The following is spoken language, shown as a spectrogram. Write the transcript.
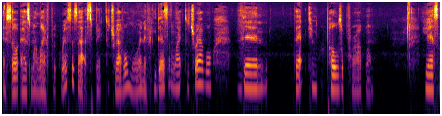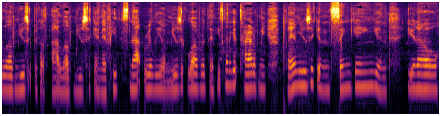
And so as my life progresses, I expect to travel more. And if he doesn't like to travel, then that can pose a problem. He has to love music because I love music. And if he's not really a music lover, then he's going to get tired of me playing music and singing and, you know,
